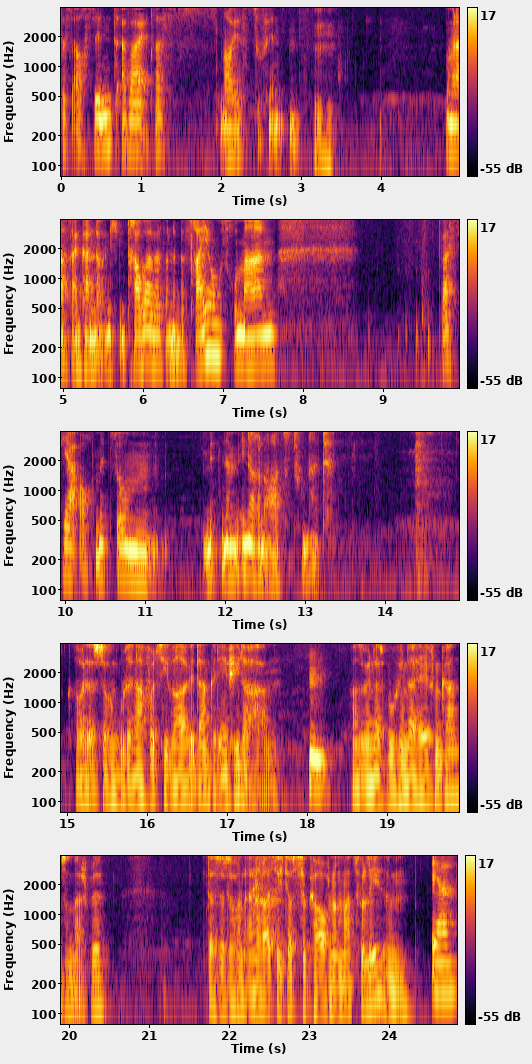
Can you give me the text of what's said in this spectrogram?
das auch sind, aber etwas Neues zu finden. Mhm. Wo man auch sagen kann, nicht ein Trauer, sondern ein Befreiungsroman, was ja auch mit so einem, mit einem inneren Ort zu tun hat. Aber das ist doch ein guter nachvollziehbarer Gedanke, den viele haben. Mhm. Also wenn das Buch Ihnen da helfen kann zum Beispiel, das ist doch ein Anreiz, sich das zu kaufen und mal zu lesen. Ja.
